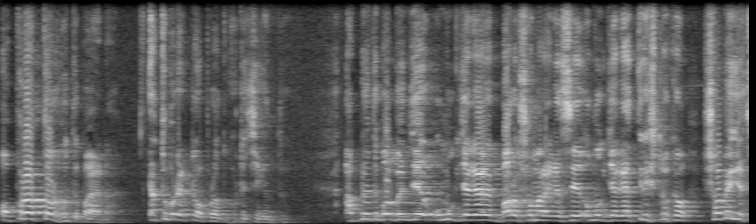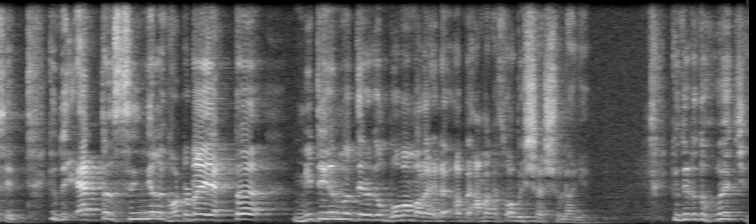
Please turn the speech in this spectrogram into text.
অপরাধ তো হতে পারে না। এত বড় একটা অপরাধ ঘটেছে কিন্তু। আপনি তো বলবেন যে অমুক জায়গায় বারোশো মারা গেছে, অমুক জায়গায় তিরিশ লক্ষ, সবই গেছে। কিন্তু একটা সিঙ্গেল ঘটনায় একটা মিটিংয়ের মধ্যে এরকম বোমা মারা, এটা আমার কাছে অবিশ্বাস্য লাগে। কিন্তু এটা তো হয়েছে।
